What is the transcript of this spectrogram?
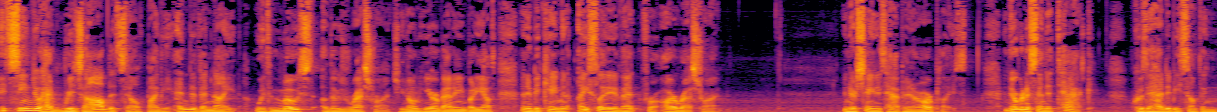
It seemed to have resolved itself by the end of the night with most of those restaurants. You don't hear about anybody else. And it became an isolated event for our restaurant. And they're saying it's happening at our place. And they're going to send a tech because it had to be something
